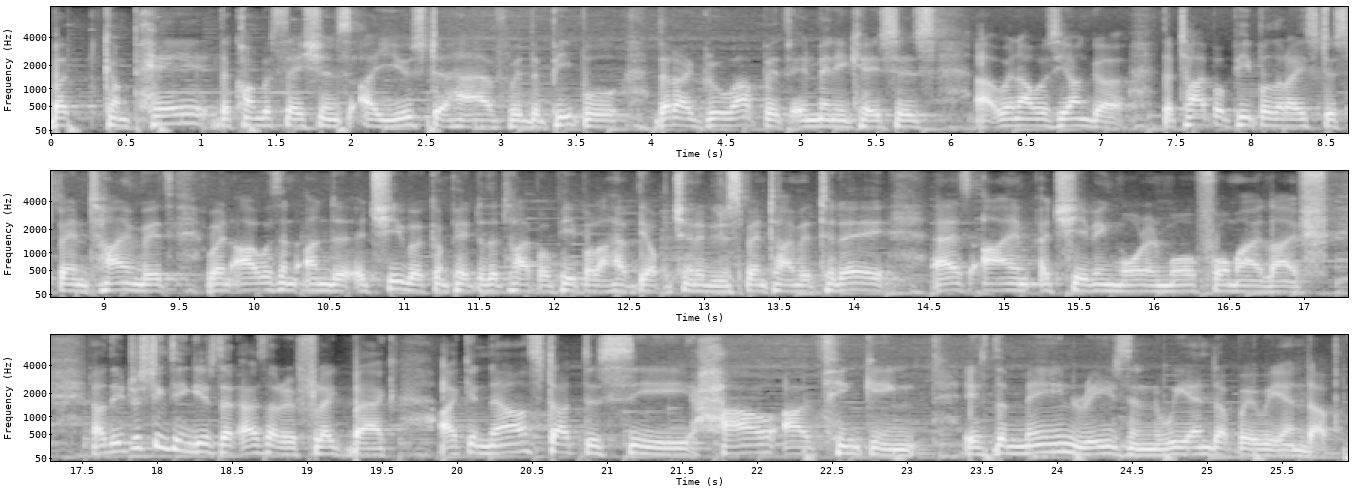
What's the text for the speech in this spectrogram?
but compare the conversations I used to have with the people that I grew up with in many cases uh, when I was younger. The type of people that I used to spend time with when I was an underachiever compared to the type of people I have the opportunity to spend time with today as I'm achieving more and more for my life. Now the interesting thing is that as I reflect back, I can now start to see how our thinking is the main reason we end up where we end up.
